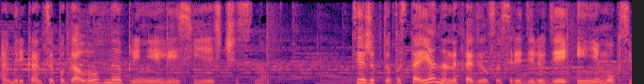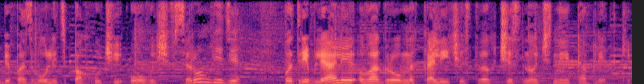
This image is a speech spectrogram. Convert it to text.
американцы поголовно принялись есть чеснок. Те же, кто постоянно находился среди людей и не мог себе позволить пахучий овощ в сыром виде, потребляли в огромных количествах чесночные таблетки.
